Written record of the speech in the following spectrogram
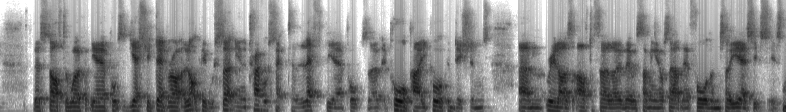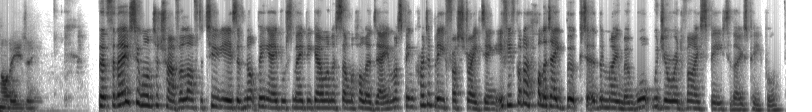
the staff to work at the airports. Yes, you're dead right. A lot of people, certainly in the travel sector, left the airports. Uh, poor pay, poor conditions um, realised after furlough there was something else out there for them. So yes, it's it's not easy. But for those who want to travel after two years of not being able to maybe go on a summer holiday, it must be incredibly frustrating. If you've got a holiday booked at the moment, what would your advice be to those people?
